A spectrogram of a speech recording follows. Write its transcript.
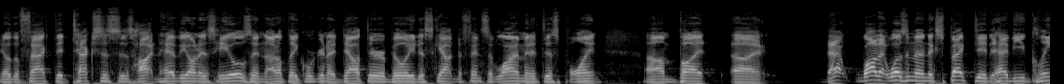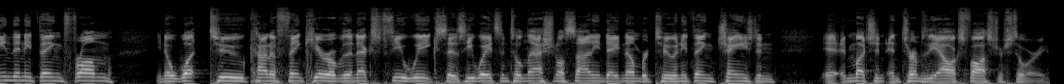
you know, the fact that Texas is hot and heavy on his heels, and I don't think we're going to doubt their ability to scout defensive linemen at this point. Um, but uh, that while that wasn't unexpected, have you gleaned anything from you know, what to kind of think here over the next few weeks as he waits until National Signing Day number two. Anything changed in, in much in, in terms of the Alex Foster story?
